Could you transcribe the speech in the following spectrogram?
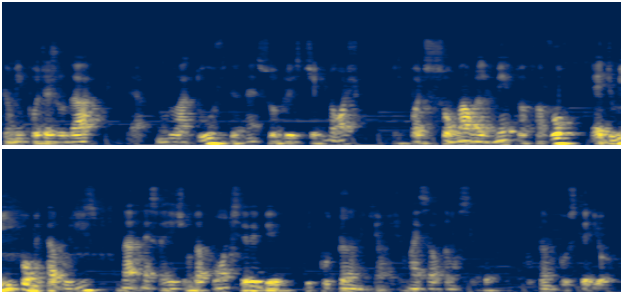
também pode ajudar é, quando há dúvida né, sobre esse diagnóstico. Ele pode somar um elemento a favor é de um hipometabolismo na, nessa região da ponte cerebelo hipotâmica, que é uma região mais alta no cérebro, hipotâmico posterior.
